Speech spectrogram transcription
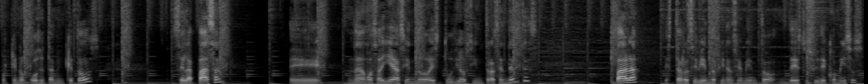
porque no puedo decir también que todos, se la pasan eh, nada más allí haciendo estudios intrascendentes para estar recibiendo financiamiento de estos fideicomisos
